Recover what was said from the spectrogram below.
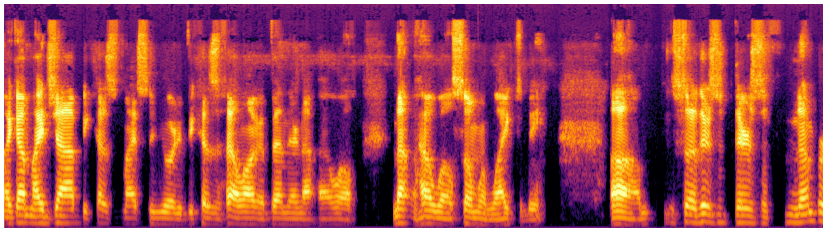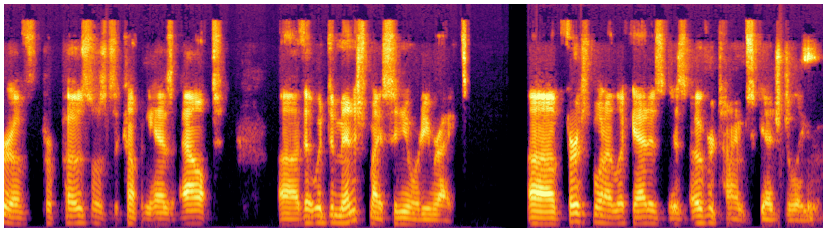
I got my job because of my seniority, because of how long I've been there, not how well not how well someone liked me. Um, so there's there's a number of proposals the company has out uh, that would diminish my seniority rights. Uh, first one I look at is, is overtime scheduling.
